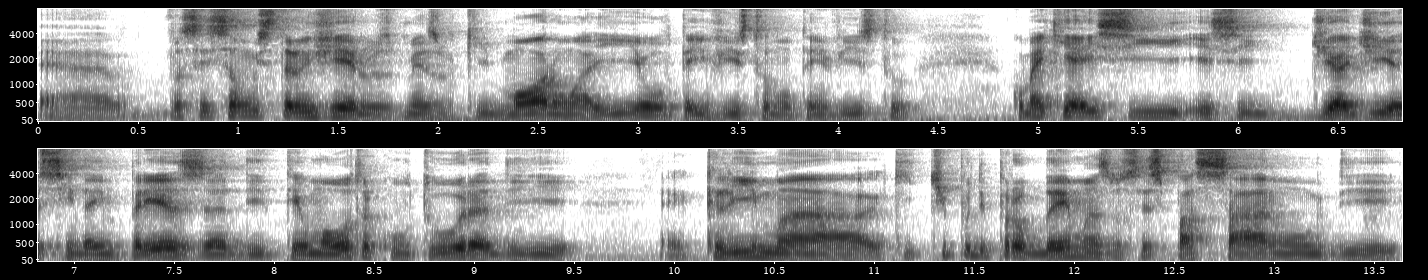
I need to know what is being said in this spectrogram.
É, vocês são estrangeiros, mesmo que moram aí, ou têm visto ou não têm visto. Como é que é esse, esse dia a dia assim, da empresa, de ter uma outra cultura, de é, clima, que tipo de problemas vocês passaram, de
